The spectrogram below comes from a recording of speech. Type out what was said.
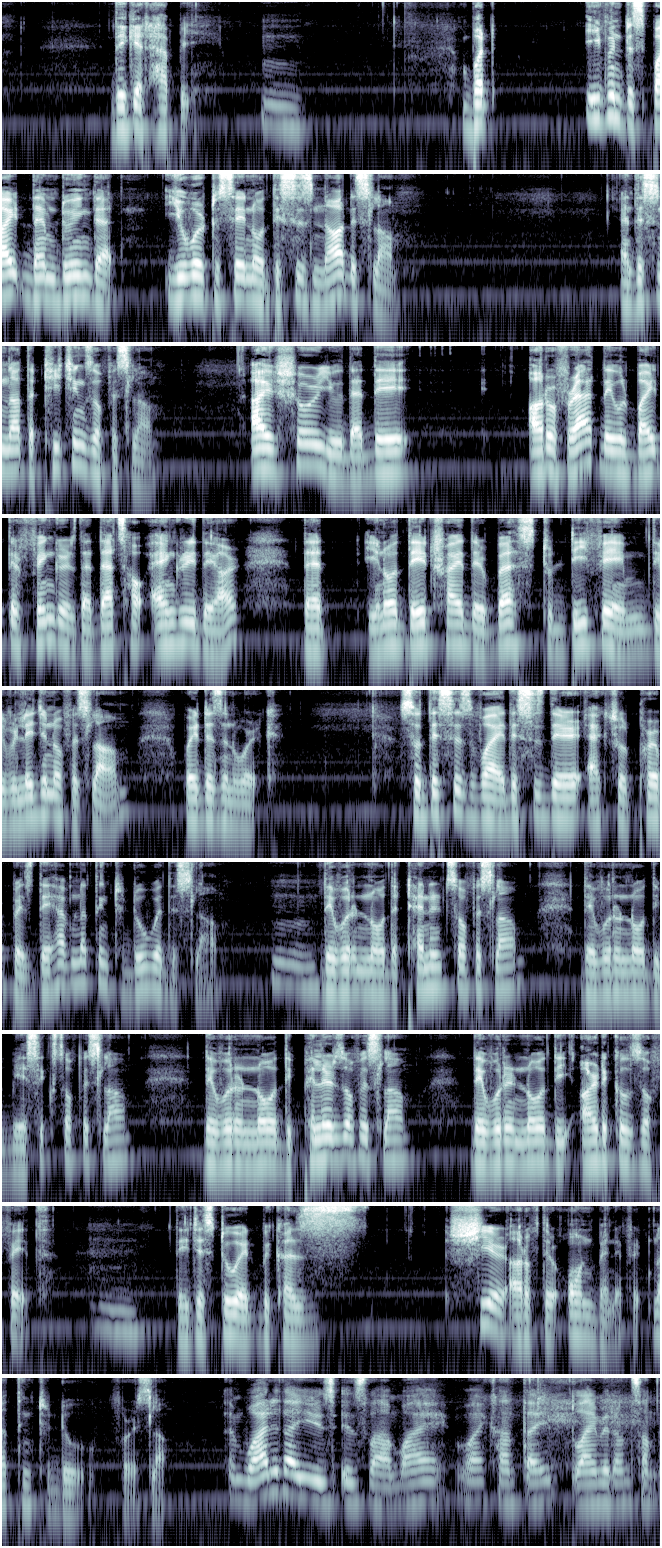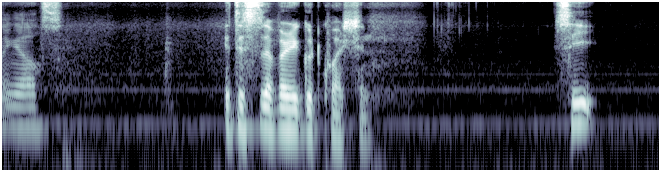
they get happy. Mm. But even despite them doing that, you were to say, no, this is not Islam. And this is not the teachings of Islam. I assure you that they, out of wrath, they will bite their fingers that that's how angry they are, that, you know, they try their best to defame the religion of Islam, but it doesn't work. So this is why, this is their actual purpose. They have nothing to do with Islam. Mm. They wouldn't know the tenets of Islam. They wouldn't know the basics of Islam. They wouldn't know the pillars of Islam. They wouldn't know the articles of faith. Mm. They just do it because sheer out of their own benefit, nothing to do for Islam. And why do they use Islam? Why why can't they blame it on something else? It- This is a very good question. See,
